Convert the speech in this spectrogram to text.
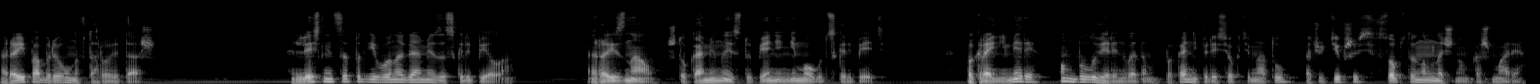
Рэй побрел на второй этаж. Лестница под его ногами заскрипела. Рэй знал, что каменные ступени не могут скрипеть. По крайней мере, он был уверен в этом, пока не пересек темноту, очутившись в собственном ночном кошмаре.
